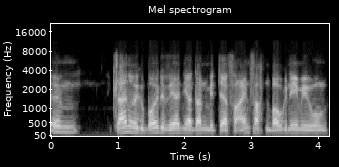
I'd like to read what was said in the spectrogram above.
Ähm, kleinere Gebäude werden ja dann mit der vereinfachten Baugenehmigung,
